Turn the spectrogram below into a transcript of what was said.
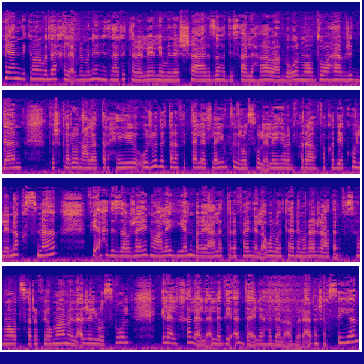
في عندي كمان مداخلة قبل ما ننهي سهرتنا الليلة من الشاعر زهدي صالح غاوي عم بيقول موضوع هام جدا تشكرون على طرحه. وجود الطرف الثالث لا يمكن الوصول إليه من فراغ فقد يكون لنقص ما في أحد الزوجين وعليه ينبغي على الطرفين الأول والثاني مراجعة أنفسهما وتصرفهما من أجل الوصول إلى الخلل الذي أدى إلى هذا الأمر. أنا شخصيا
